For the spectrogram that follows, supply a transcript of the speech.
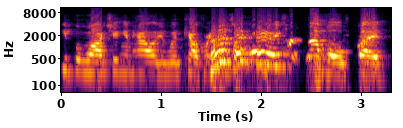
people watching in Hollywood, California. It's a whole different level, but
